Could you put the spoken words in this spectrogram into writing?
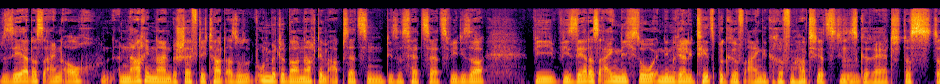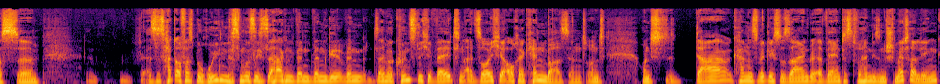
sehr das einen auch im Nachhinein beschäftigt hat, also unmittelbar nach dem Absetzen dieses Headsets, wie dieser, wie, wie sehr das eigentlich so in den Realitätsbegriff eingegriffen hat, jetzt dieses mhm. Gerät. Das, das, äh, also es hat auch was Beruhigendes, muss ich sagen, wenn, wenn, wenn, sagen wir, künstliche Welten als solche auch erkennbar sind. Und, und da kann es wirklich so sein, du erwähntest vorhin diesen Schmetterling,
